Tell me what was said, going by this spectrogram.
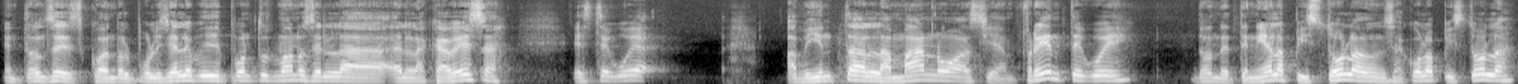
Entonces, cuando el policía le dice, pon tus manos en la, en la cabeza, este güey avienta la mano hacia enfrente, güey, donde tenía la pistola, donde sacó la pistola.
